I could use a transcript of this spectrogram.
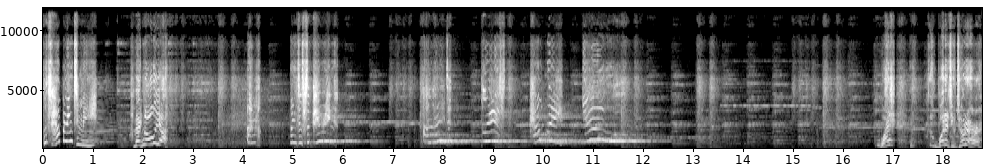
What's happening to me? Magnolia! I'm... I'm disappearing. Aled! Please! Help me! You! What? What did you do to her?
